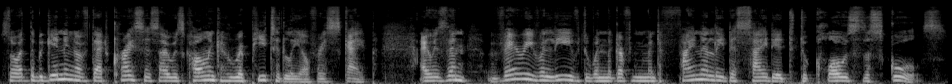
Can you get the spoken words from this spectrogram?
So at the beginning of that crisis, I was calling her repeatedly over Skype. I was then very relieved when the government finally decided to close the schools.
